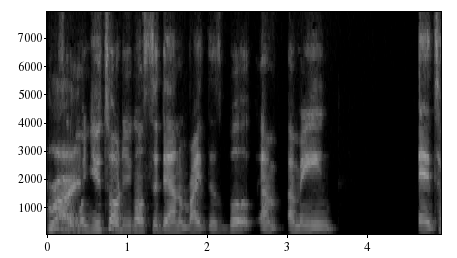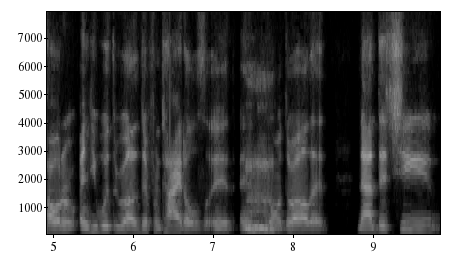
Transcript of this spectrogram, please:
Right. So when you told her you're gonna sit down and write this book, um, I mean, and told her, and you went through all the different titles and, and mm-hmm. going through all that. Now, did she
